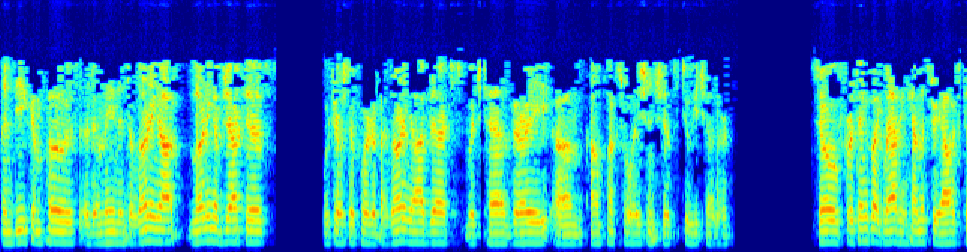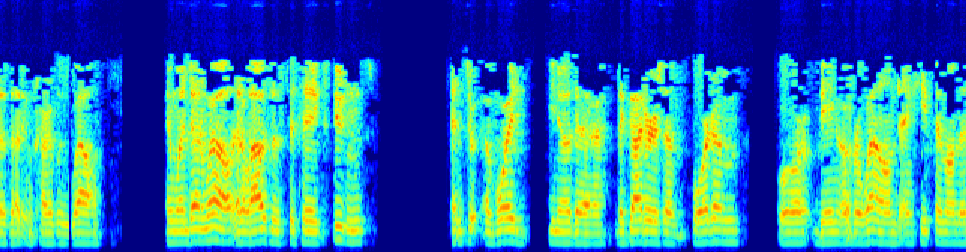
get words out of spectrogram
and decompose a domain into learning op- learning objectives, which are supported by learning objects, which have very um, complex relationships to each other. So for things like math and chemistry, ALEKS does that incredibly well. And when done well, it allows us to take students and to avoid, you know, the the gutters of boredom or being overwhelmed and keep them on the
